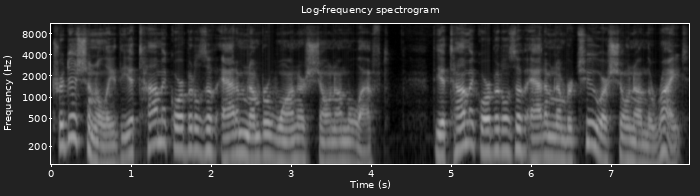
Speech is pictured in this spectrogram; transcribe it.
Traditionally, the atomic orbitals of atom number 1 are shown on the left, the atomic orbitals of atom number 2 are shown on the right,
